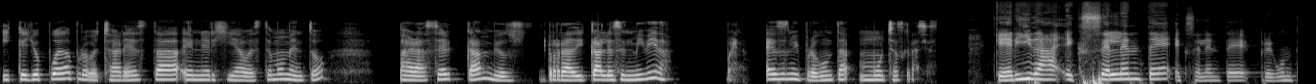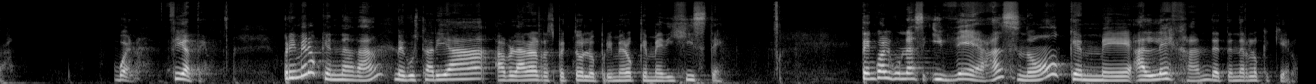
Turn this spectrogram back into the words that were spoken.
y que yo pueda aprovechar esta energía o este momento para hacer cambios radicales en mi vida. Bueno, esa es mi pregunta. Muchas gracias. Querida, excelente, excelente pregunta. Bueno, fíjate, primero que nada, me gustaría hablar al respecto de lo primero que me dijiste tengo algunas ideas, ¿no? Que me alejan de tener lo que quiero.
